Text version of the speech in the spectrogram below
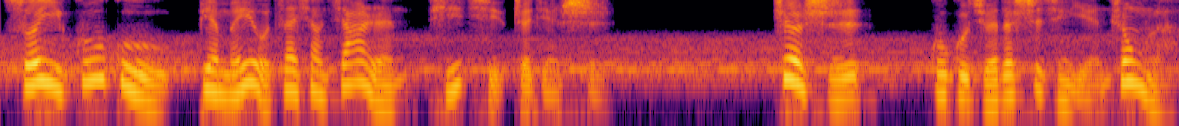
所以姑姑便没有再向家人提起这件事。这时，姑姑觉得事情严重了，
